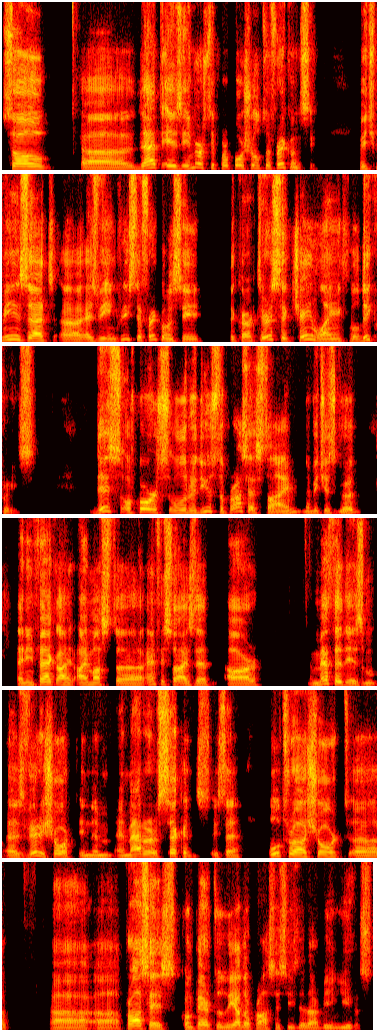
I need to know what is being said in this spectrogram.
So that is inversely proportional to frequency, which means that as we increase the frequency, the characteristic chain length will decrease. This, of course, will reduce the process time, which is good. And in fact, I, I must uh, emphasize that our method is, is very short in the, a matter of seconds. It's an ultra short uh, uh, uh, process compared to the other processes that are being used.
